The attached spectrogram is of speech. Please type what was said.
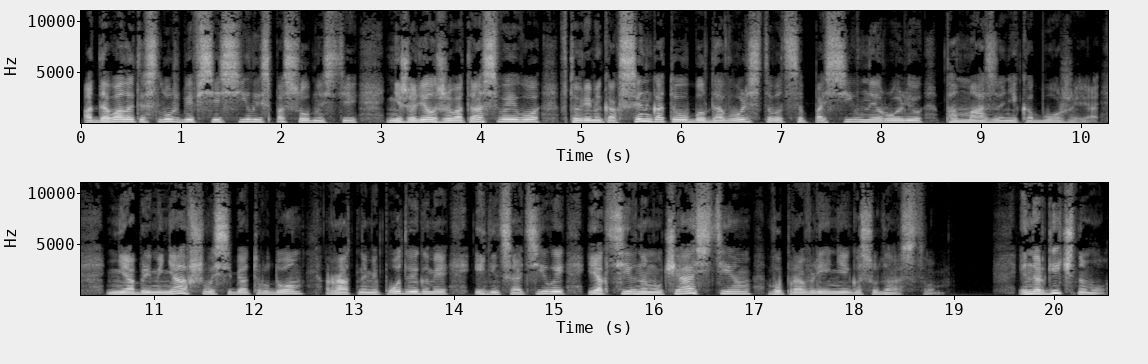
отдавал этой службе все силы и способности, не жалел живота своего, в то время как сын готов был довольствоваться пассивной ролью помазанника Божия, не обременявшего себя трудом, ратными подвигами, инициативой и активным участием в управлении государством. Энергичному,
